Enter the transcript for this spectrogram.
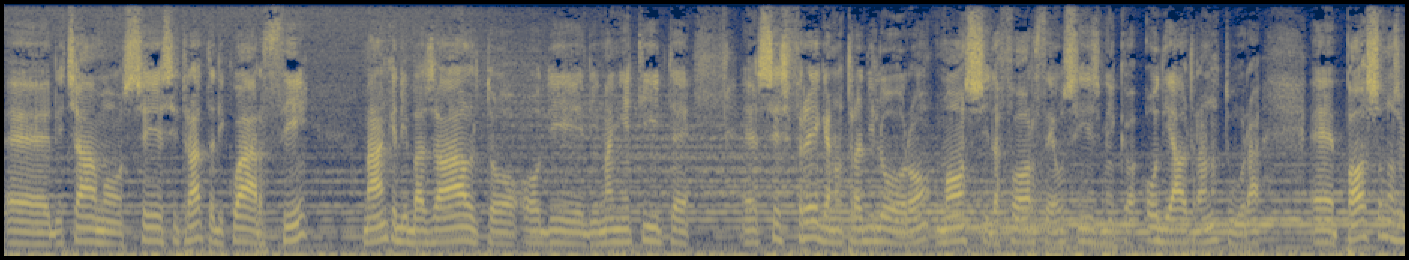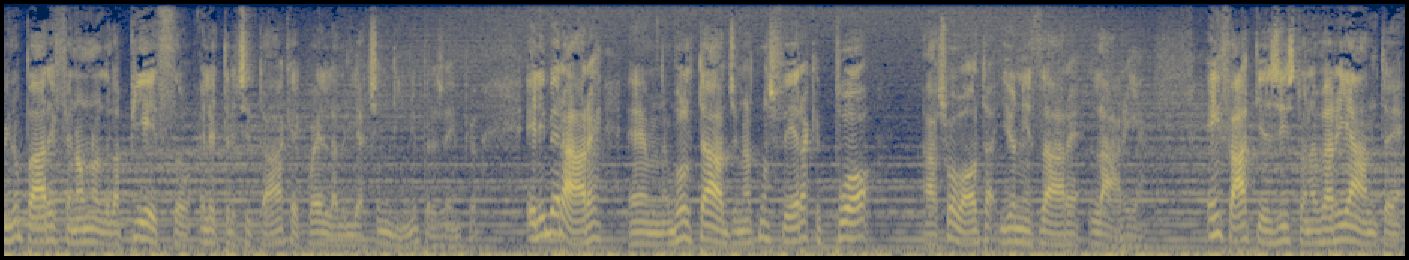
eh, diciamo se si tratta di quarzi ma anche di basalto o di, di magnetite, eh, se sfregano tra di loro, mossi da forze o sismiche o di altra natura, eh, possono sviluppare il fenomeno della piezoelettricità, che è quella degli accendini per esempio, e liberare ehm, voltaggio in atmosfera che può a sua volta ionizzare l'aria. E infatti esiste una variante,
